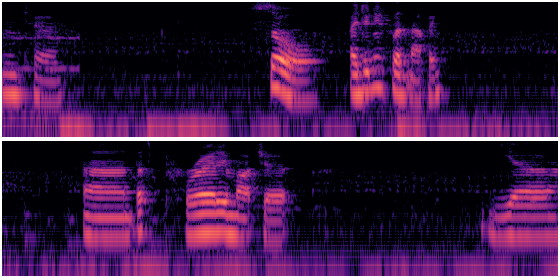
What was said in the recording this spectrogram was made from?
Okay. So, I do need flint knapping. And that's pretty much it. Yeah.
